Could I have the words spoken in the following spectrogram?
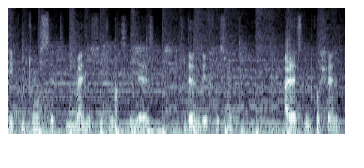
écoutons cette magnifique Marseillaise qui donne des frissons. À la semaine prochaine!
